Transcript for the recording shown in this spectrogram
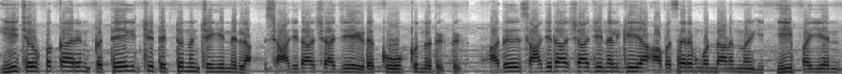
ഈ ചെറുപ്പക്കാരൻ പ്രത്യേകിച്ച് തെറ്റൊന്നും ചെയ്യുന്നില്ല. ഷാജിദ ഷാജിയെ ഇടക്കൂക്കുന്നത് അത് സാജിദ ഷാജി നൽകിയ അവസരം കൊണ്ടാണെന്ന് ഈ പയ്യൻ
